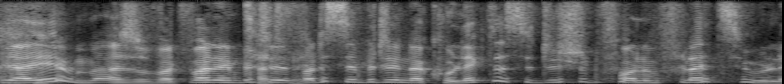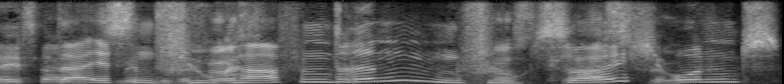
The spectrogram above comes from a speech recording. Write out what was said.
Ja, eben. Also, was war denn bitte, was ist denn bitte in der Collectors Edition von einem Flight Simulator? Da ist ein Flughafen drin, ein Flugzeug und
